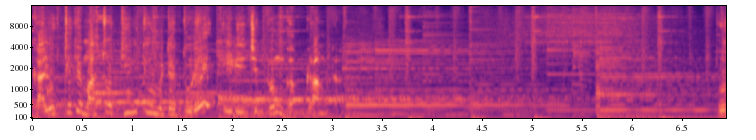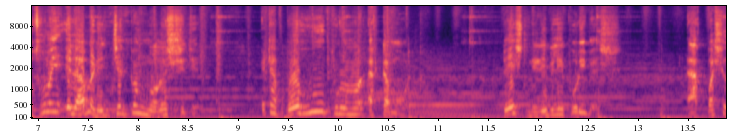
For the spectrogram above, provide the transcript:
কালুক থেকে মাত্র তিন কিলোমিটার দূরে এই রিঞ্চেনপং গ্রা- গ্রামটা। প্রথমেই এলাম রিঞ্চেনপং মনস্ট্রিতে এটা বহু পুরনো একটা মঠ। বেশ নিরিবিলি পরিবেশ। একপাশে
